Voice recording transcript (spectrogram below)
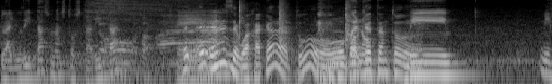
tlayuditas, unas tostaditas. ¿E- Eh, e- ¿Eres de Oaxaca tú o, o bueno, por qué tanto? Mi, mi,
